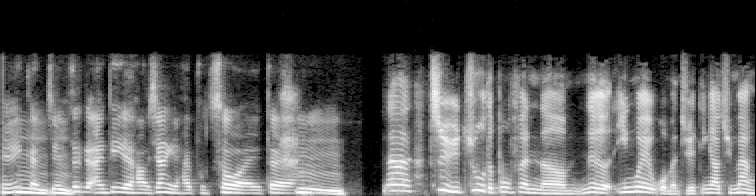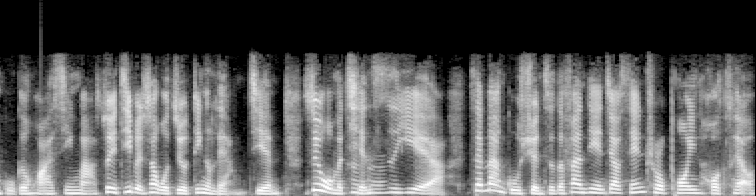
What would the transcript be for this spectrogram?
哎、欸，感觉这个 idea 好像也还不错哎、欸，对啊，嗯。那至于住的部分呢？那个，因为我们决定要去曼谷跟华欣嘛，所以基本上我只有订了两间。所以我们前四夜啊，在曼谷选择的饭店叫 Central Point Hotel，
